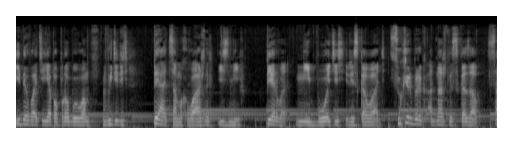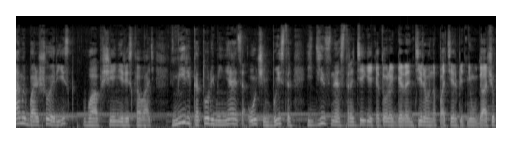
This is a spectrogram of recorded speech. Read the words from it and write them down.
и давайте я попробую вам выделить 5 самых важных из них – Первое. Не бойтесь рисковать. Цукерберг однажды сказал, самый большой риск вообще не рисковать. В мире, который меняется очень быстро, единственная стратегия, которая гарантированно потерпит неудачу,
